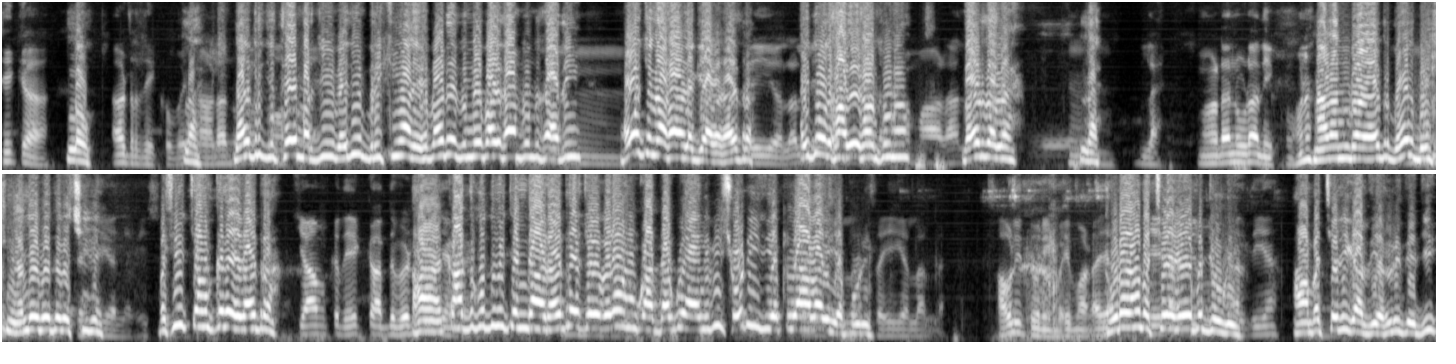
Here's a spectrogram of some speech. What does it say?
ਠੀਕ ਆ। ਲਓ। ਆਰਡਰ ਦੇਖੋ ਬਾਈ ਨਾੜਾ ਡਾਕਟਰ ਜਿੱਥੇ ਮਰਜ਼ੀ ਬੈਠੀ ਬਰੀਕੀਆਂ ਦੇਖ ਬੈਠੇ ਦੁੰਨੇ ਪਾਸੇ ਤੋਂ ਦਿਖਾ ਦੀ। ਬਹੁਤ ਚੰਗਾ ਖਾਣ ਲੱਗਿਆ ਵਾ ਡਾਕਟਰ। ਸਹੀ ਗੱਲ ਆ ਇਦੋਂ ਦਿਖਾ ਦੇ ਤੋਂ ਕਮਾਲ ਆ ਬੈਠਦਾ ਲੈ। ਲੈ। ਲੈ ਨਾੜਾ ਨੂੜਾ ਦੇਖੋ ਹਨਾ? ਨਾਲਾ ਨੂੜਾ ਡਾਕਟਰ ਬਹੁਤ ਬਰੀਕੀਆਂ ਲੈਵੇ ਤੇ ਬੱਚੀ ਦੇ। ਸਹੀ ਗੱਲ ਆ ਬਈ ਬੱਚੀ ਚੌਂਕ ਦੇ ਡਾਕਟਰ। ਚਮਕ ਦੇ ਕੱਦ ਬੜ ਹਾਂ ਕੱਦ ਕੁੱਦ ਵੀ ਚੰਗਾ ਡਾਕਟਰ ਚੋ ਕਰਾਂ ਹੂੰ ਕੱਦਾ ਕੋਈ ਐ ਨਹੀਂ ਵੀ ਛੋਟੀ ਜੀ ਆ ਪੰਜਾਬ ਵਾਲੀ ਆ ਪੂਰੀ। ਸਹੀ ਗੱਲ ਆ ਲੈ। ਹੌਲੀ ਤੋਰੀ ਬਈ ਮਾੜਾ ਜਿਹਾ। ਥੋੜਾ ਨਾ ਬੱਚੇ ਦੇ ਭੱਜੂਗੀ। ਕਰਦੀ ਆ। ਹਾਂ ਬੱਚੇ ਦੀ ਕਰਦੀ ਆ ਥੋੜੀ ਤੇਜ਼ੀ।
